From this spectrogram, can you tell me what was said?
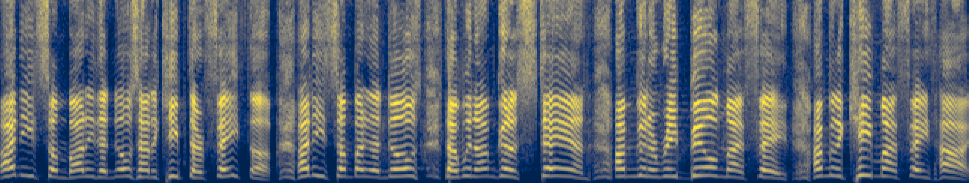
I need somebody that knows how to keep their faith up. I need somebody that knows that when I'm going to stand, I'm going to rebuild build my faith. I'm going to keep my faith high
